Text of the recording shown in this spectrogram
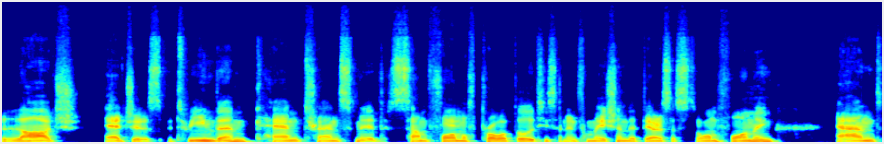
large edges between them can transmit some form of probabilities and information that there's a storm forming and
